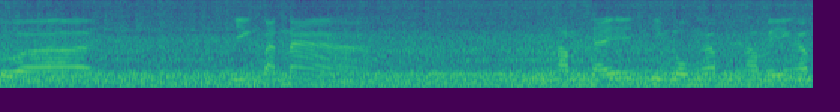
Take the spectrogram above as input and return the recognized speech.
ตัวยิงปันหน้า ทำใช้ยิงลมครับทำเองครับ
